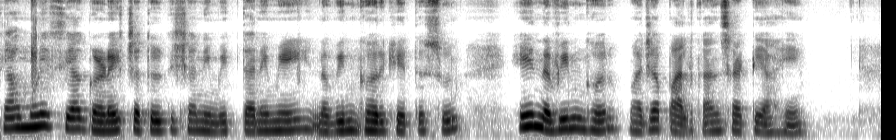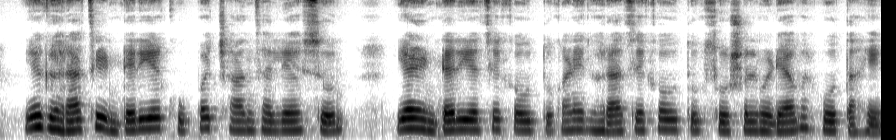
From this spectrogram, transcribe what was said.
त्यामुळेच या गणेश चतुर्थीच्या निमित्ताने मी नवीन घर घेत असून हे नवीन घर माझ्या पालकांसाठी आहे. या घराचे इंटेरियर खूपच छान झाले असून या इंटेरियरचे कौतुक आणि घराचे कौतुक सोशल मीडियावर होत आहे.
